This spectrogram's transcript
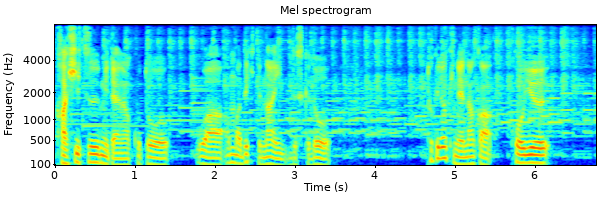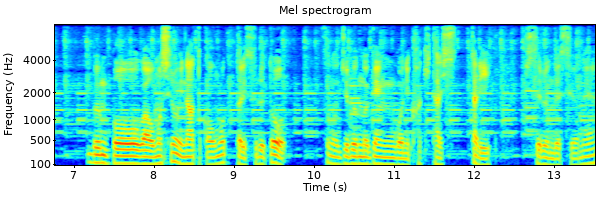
過失みたいなことはあんまできてないんですけど時々ねなんかこういう文法が面白いなとか思ったりするとその自分の言語に書き足したりしてるんですよね。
